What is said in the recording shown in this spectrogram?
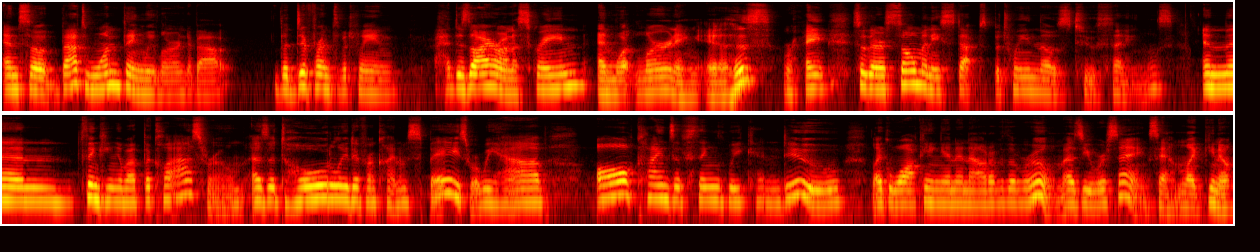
And so that's one thing we learned about the difference between desire on a screen and what learning is, right? So there are so many steps between those two things. And then thinking about the classroom as a totally different kind of space where we have all kinds of things we can do, like walking in and out of the room, as you were saying, Sam, like, you know,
